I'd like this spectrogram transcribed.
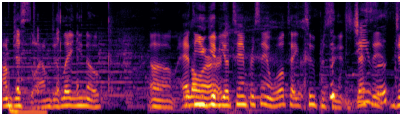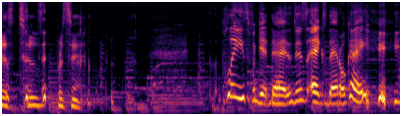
I'm just I'm just letting you know. Um, after Lord. you give your ten percent, we'll take two percent. That's it, just two percent. Please forget that. Just X that, okay?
